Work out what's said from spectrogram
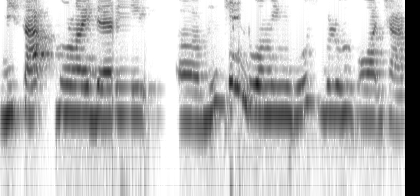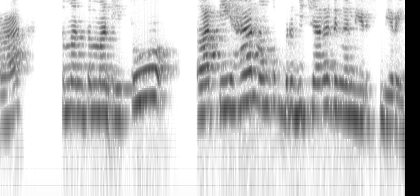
bisa mulai dari uh, mungkin dua minggu sebelum wawancara, teman-teman itu latihan untuk berbicara dengan diri sendiri.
